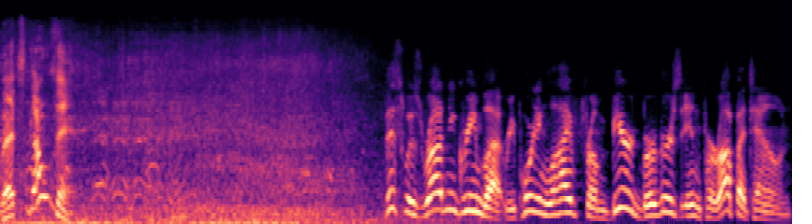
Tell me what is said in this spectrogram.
let's go then. This was Rodney Greenblatt reporting live from Beard Burgers in Parappa Town.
